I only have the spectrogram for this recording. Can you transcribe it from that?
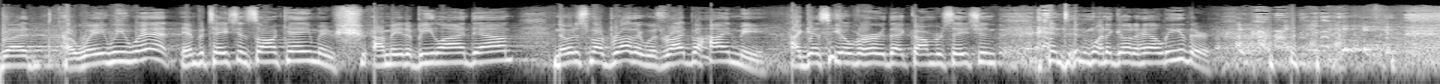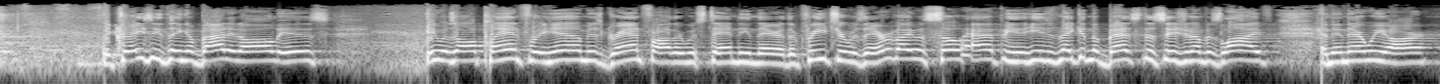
But away we went. Invitation song came, and I made a beeline down. Notice my brother was right behind me. I guess he overheard that conversation and didn't want to go to hell either. the crazy thing about it all is it was all planned for him. His grandfather was standing there. The preacher was there. Everybody was so happy. He was making the best decision of his life. And then there we are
